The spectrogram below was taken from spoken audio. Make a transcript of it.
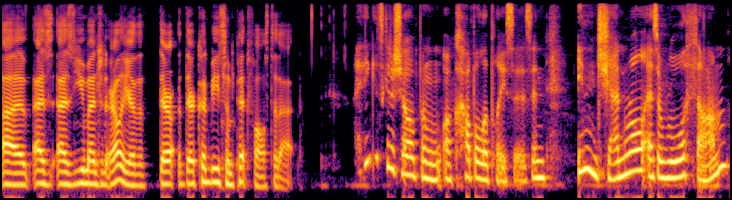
uh, as as you mentioned earlier, that there there could be some pitfalls to that. I think it's going to show up in a couple of places, and in general, as a rule of thumb,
